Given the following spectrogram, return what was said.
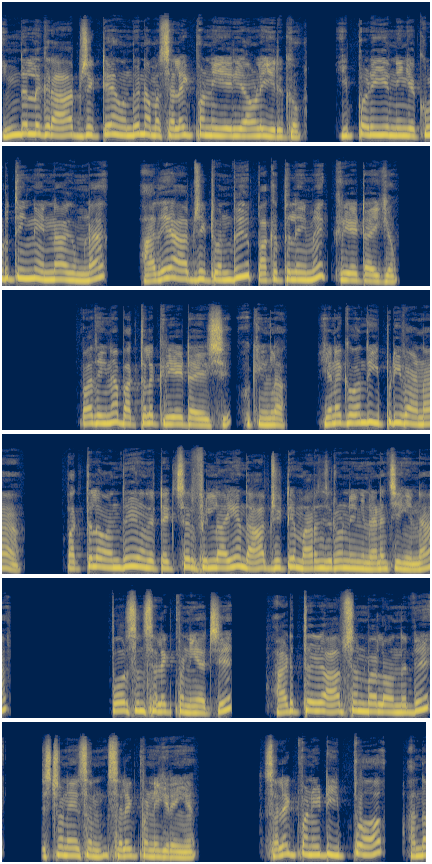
இந்த இருக்கிற ஆப்ஜெக்டே வந்து நம்ம செலக்ட் பண்ண ஏரியாவில் இருக்கும். இப்படி நீங்கள் கொடுத்தீங்கன்னா என்ன ஆகும்னா அதே ஆப்ஜெக்ட் வந்து பக்கத்துலேயுமே க்ரியேட் ஆகிக்கும் பார்த்தீங்கன்னா பக்கத்தில் க்ரியேட் ஆயிடுச்சு ஓகேங்களா? எனக்கு வந்து இப்படி வேணாம் பக்கத்தில் வந்து அந்த டெக்ஸ்சர் ஃபில் ஆகி அந்த ஆப்ஜெக்டே மறைஞ்சிரும்னு நீங்கள் நினச்சிங்கன்னா போர்ஷன் செலக்ட் பண்ணியாச்சு. அடுத்த ஆப்ஷன் பாரில் வந்துட்டு டிஸ்டனேஷன் செலக்ட் பண்ணிக்கிறீங்க. செலக்ட் பண்ணிவிட்டு இப்போ அந்த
